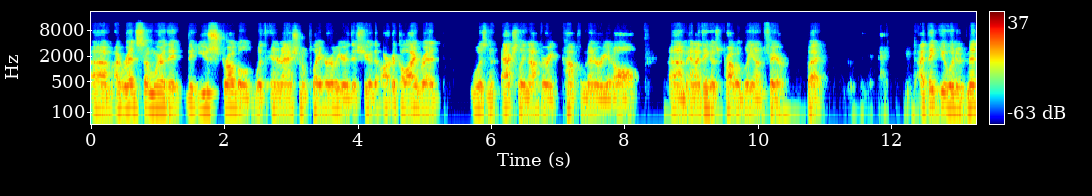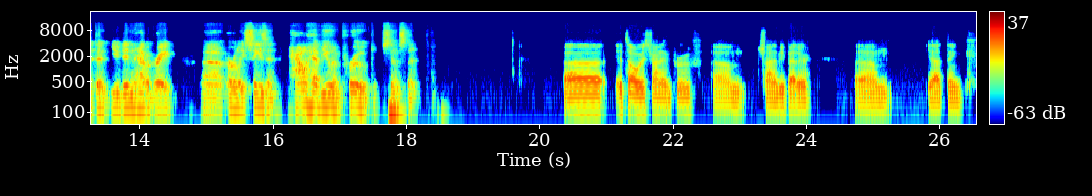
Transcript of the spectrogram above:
Um, I read somewhere that that you struggled with international play earlier this year. The article I read was actually not very complimentary at all, um, and I think it was probably unfair. But I think you would admit that you didn't have a great uh, early season. How have you improved since then? Uh, it's always trying to improve, um, trying to be better. Um, yeah, I think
